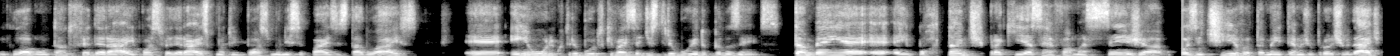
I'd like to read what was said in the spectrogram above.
englobam tanto federais, impostos federais, quanto impostos municipais e estaduais, é, em um único tributo que vai ser distribuído pelos entes. Também é, é, é importante para que essa reforma seja positiva, também em termos de produtividade,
